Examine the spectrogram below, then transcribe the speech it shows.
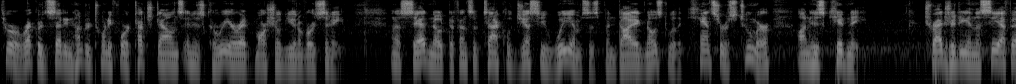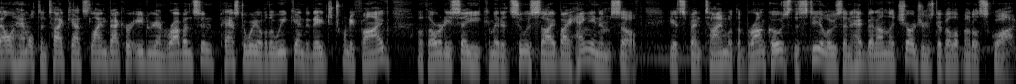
threw a record setting 124 touchdowns in his career at Marshall University. On a sad note, defensive tackle Jesse Williams has been diagnosed with a cancerous tumor on his kidney. Tragedy in the CFL. Hamilton Ticats linebacker Adrian Robinson passed away over the weekend at age 25. Authorities say he committed suicide by hanging himself. He had spent time with the Broncos, the Steelers, and had been on the Chargers developmental squad.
